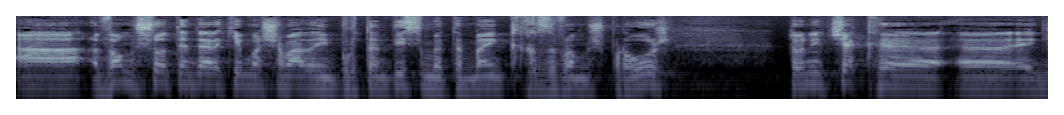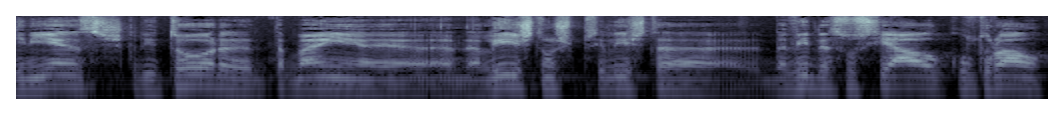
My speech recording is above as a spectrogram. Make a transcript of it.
Ah, vamos só atender aqui uma chamada importantíssima também que reservamos para hoje. Tony Tchek é guineense, escritor, também é analista, um especialista da vida social, cultural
